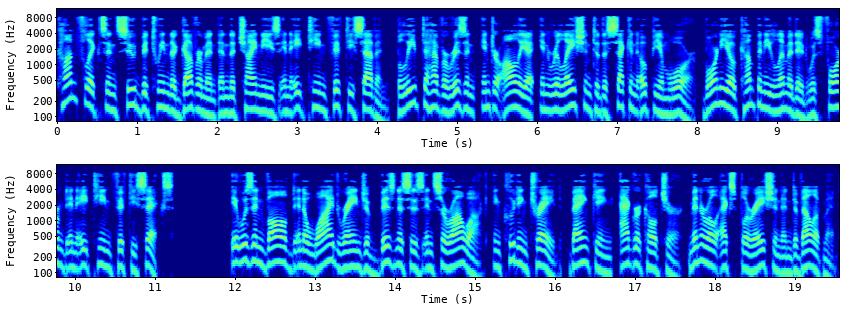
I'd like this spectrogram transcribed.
Conflicts ensued between the government and the Chinese in 1857, believed to have arisen, inter alia, in relation to the Second Opium War. Borneo Company Limited was formed in 1856. It was involved in a wide range of businesses in Sarawak, including trade, banking, agriculture, mineral exploration and development.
